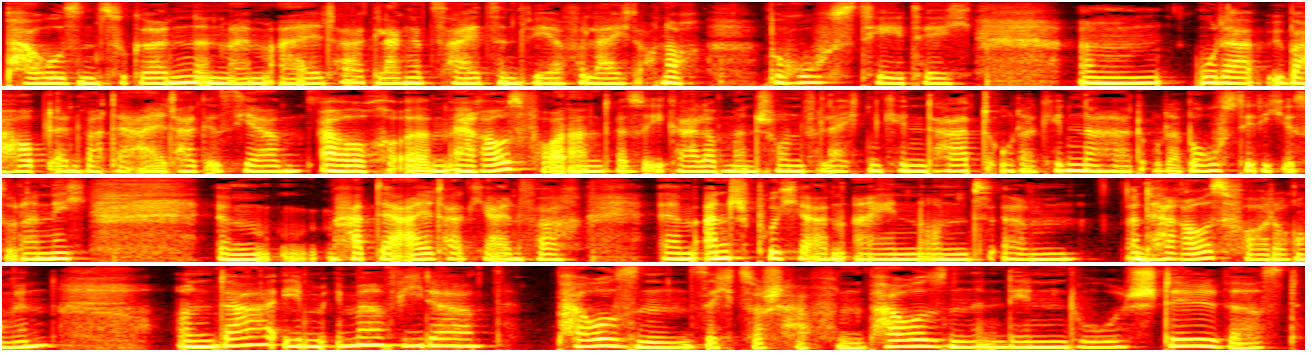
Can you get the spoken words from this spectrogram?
Pausen zu gönnen in meinem Alltag. Lange Zeit sind wir ja vielleicht auch noch berufstätig ähm, oder überhaupt einfach der Alltag ist ja auch ähm, herausfordernd. Also egal, ob man schon vielleicht ein Kind hat oder Kinder hat oder berufstätig ist oder nicht, ähm, hat der Alltag ja einfach ähm, Ansprüche an einen und, ähm, und Herausforderungen. Und da eben immer wieder Pausen sich zu schaffen, Pausen, in denen du still wirst,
